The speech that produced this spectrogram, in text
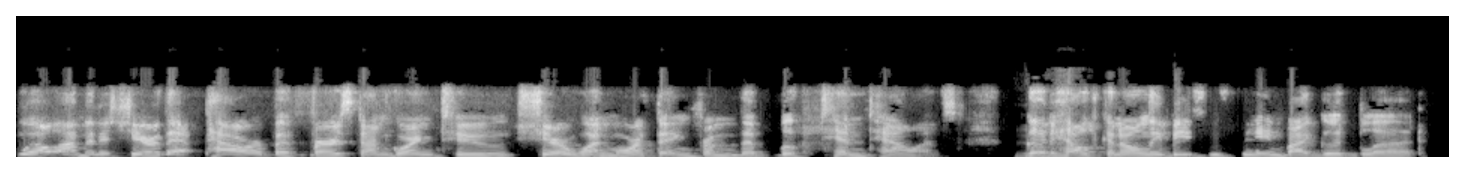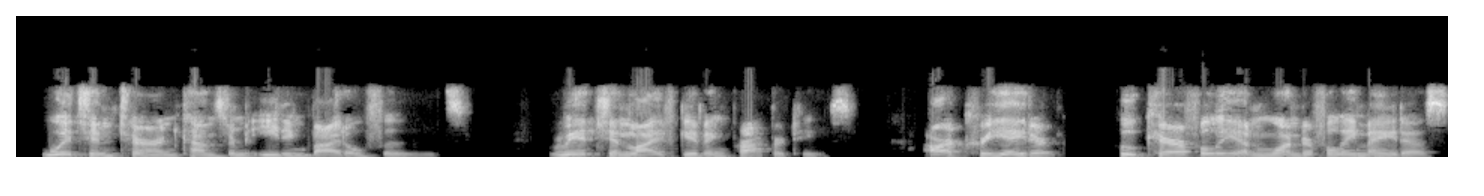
Well, I'm going to share that power, but first I'm going to share one more thing from the book 10 Talents. Good health can only be sustained by good blood, which in turn comes from eating vital foods, rich in life giving properties. Our Creator, who carefully and wonderfully made us,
